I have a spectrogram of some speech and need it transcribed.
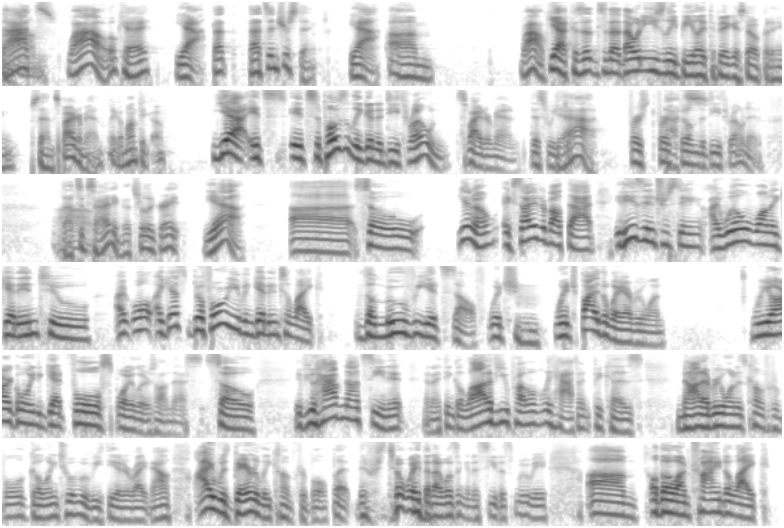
That's wow. Okay, Yeah, that that's interesting. yeah. Um, wow, yeah, because that that would easily be like the biggest opening since Spider Man, like a month ago. Yeah, it's it's supposedly going to dethrone Spider-Man this week. Yeah, first first film to dethrone it. that's Um, exciting. That's really great. Yeah. Uh, so you know, excited about that. It is interesting. I will want to get into. I well, I guess before we even get into like the movie itself, which Mhm. which by the way, everyone, we are going to get full spoilers on this. So if you have not seen it, and I think a lot of you probably haven't because not everyone is comfortable going to a movie theater right now. I was barely comfortable, but there was no way that I wasn't going to see this movie. Um, although I'm trying to like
